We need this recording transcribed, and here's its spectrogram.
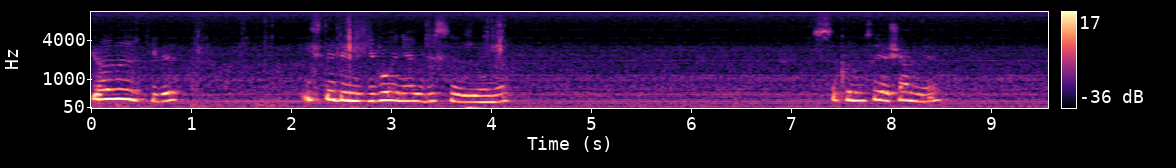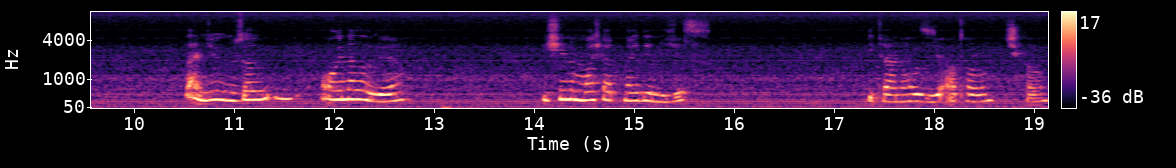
Gördüğünüz gibi İstediğiniz gibi oynayabilirsiniz oyunu. Sıkıntı yaşanmıyor. Bence güzel oynanır ya. İşini maç atmayı deneyeceğiz. Bir tane hızlıca atalım, çıkalım.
